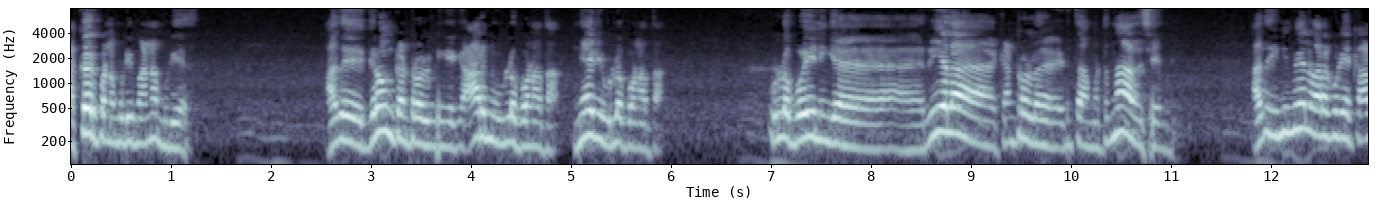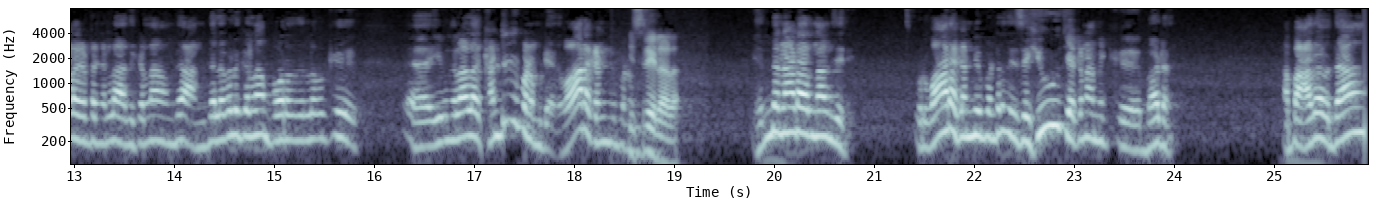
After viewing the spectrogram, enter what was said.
அக்வயர் பண்ண முடியுமான்னா முடியாது. அது கிரவுண்ட் கண்ட்ரோல் நீங்கள் ஆர்மி உள்ளே போனால் தான் நேவி உள்ளே போனால் தான் உள்ளே போய் நீங்கள் ரியலாக கண்ட்ரோலில் எடுத்தால் மட்டும்தான் அதை செய்ய முடியும். அது இனிமேல் வரக்கூடிய காலகட்டங்கள்ல அதுக்கெல்லாம் வந்து அந்த லெவலுக்கெல்லாம் போகிறது அளவுக்கு இவங்களால கண்டினியூ பண்ண முடியாது. வார கண்டினியூ பண்ண இஸ்ரேலால. எந்த நாடாக இருந்தாலும் சரி. ஒரு வார கண்டினியூ பண்ணுறது is a huge economic burden. அப்போ அதை தாங்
